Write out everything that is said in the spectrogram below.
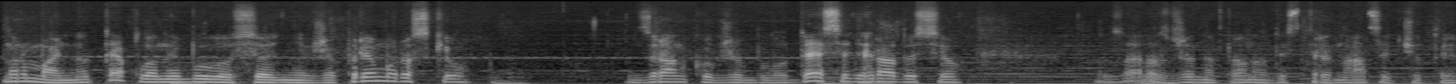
нормально тепло, не було сьогодні вже приморозків. Зранку вже було 10 градусів, зараз вже, напевно, десь 13-14.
